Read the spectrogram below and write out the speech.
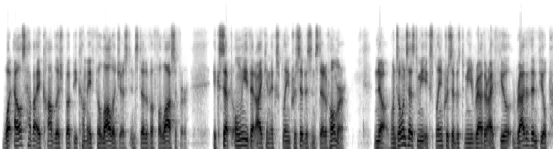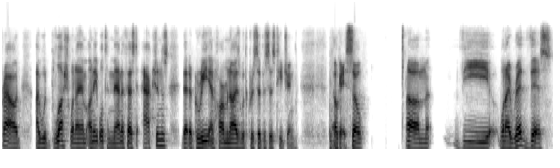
what else have I accomplished but become a philologist instead of a philosopher, except only that I can explain Chrysippus instead of Homer? No, when someone says to me, explain Chrysippus to me, rather I feel rather than feel proud, I would blush when I am unable to manifest actions that agree and harmonize with Chrysippus's teaching. Okay, so um the when I read this,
